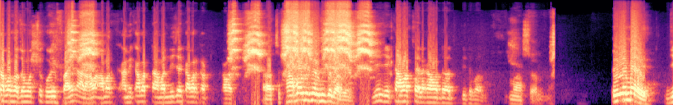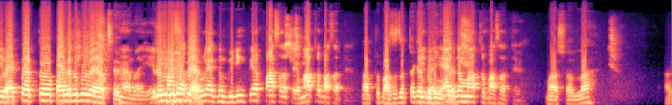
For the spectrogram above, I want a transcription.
খাবার হজম হচ্ছে খুবই ফাইন আর আমার আমি খাবারটা আমার নিজের খাবার খাবার আচ্ছা খাবার দিতে পারবেন। জি জি খাবার চাইলে খাবার দিতে পারব। মাশাআল্লাহ। এই ভাই জি ভাই। এক প্যাক তো পাইনাপেল করে যাচ্ছে হ্যাঁ ভাই এটা এটা কি পাঁচ breeding হাজার pair? টাকা করে একদম বিডিং পেয়ার পাঁচ হাজার টাকা মাত্র পাঁচ হাজার টাকা। মাত্র পাঁচ হাজার টাকা জি ভাই, একদম মাত্র পাঁচ হাজার টাকা। মাশাআল্লাহ। আর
